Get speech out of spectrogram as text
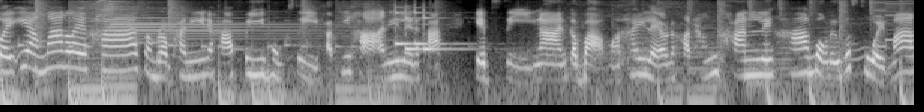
วยเอี่ยมมากเลยค่ะสำหรับคันนี้นะคะ ปี 64 ค่ะพี่ขาอันนี้เลยนะคะ เก็บสีงานกระบะมาให้แล้วนะคะ ทั้งคันเลยค่ะบอกเลยว่าสวยมาก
